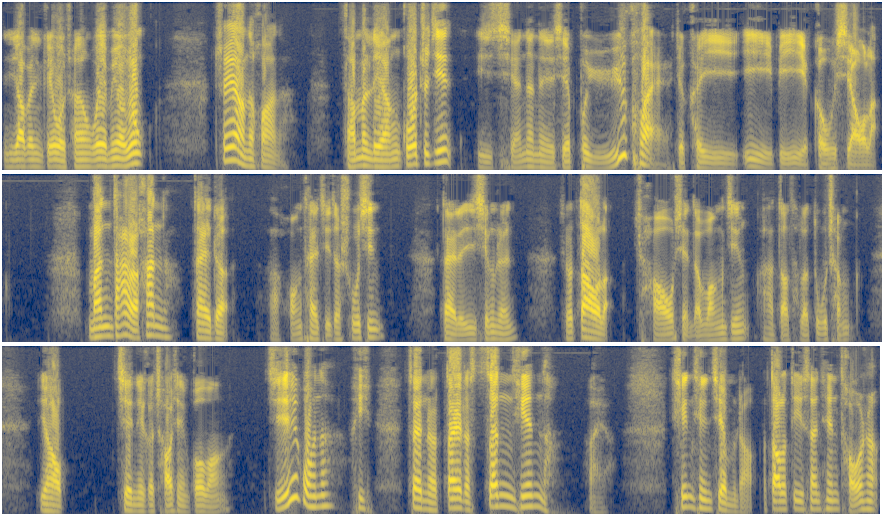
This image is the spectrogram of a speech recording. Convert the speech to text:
你要不然你给我船，我也没有用。这样的话呢，咱们两国之间以前的那些不愉快就可以一笔勾销了。满达尔汗呢，带着啊皇太极的书信，带着一行人就到了朝鲜的王京啊，到他的都城，要见这个朝鲜国王。结果呢，嘿，在那待了三天呢，天天见不着。到了第三天头上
